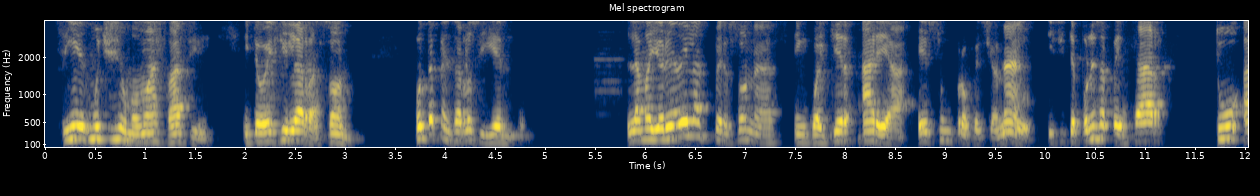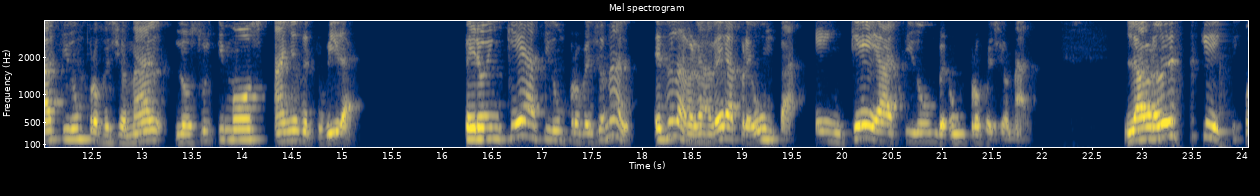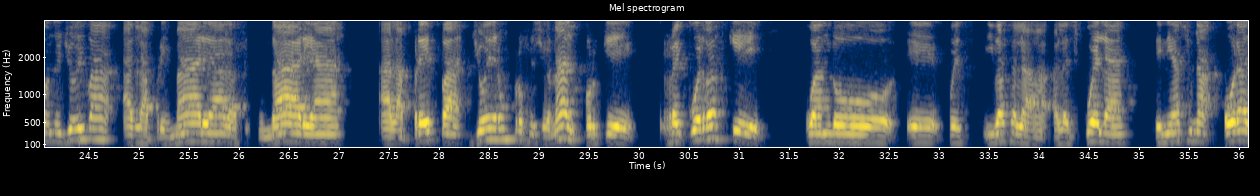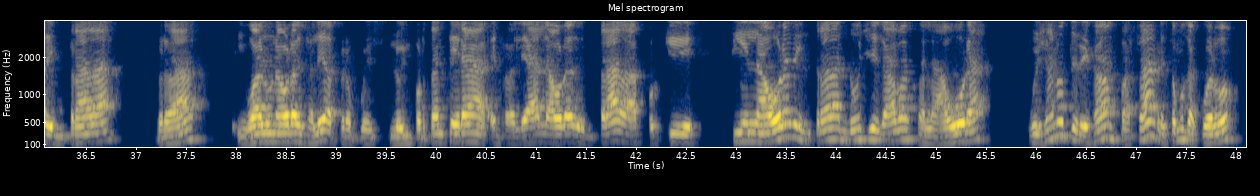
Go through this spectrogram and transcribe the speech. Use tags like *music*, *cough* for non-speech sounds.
Sí, es muchísimo más fácil. Y te voy a decir la razón. Ponte a pensar lo siguiente. La mayoría de las personas en cualquier área es un profesional. Y si te pones a pensar, tú has sido un profesional los últimos años de tu vida. Pero ¿en qué has sido un profesional? Esa es la verdadera pregunta. ¿En qué has sido un, profesional? La verdad es que cuando yo iba a la primaria, a la secundaria, a la prepa, yo era un profesional porque recuerdas que cuando eh, pues ibas a la, a la escuela tenías una hora de entrada, ¿verdad? Igual una hora de salida, pero pues lo importante era en realidad la hora de entrada, porque si en la hora de entrada no llegabas a la hora, pues ya no te dejaban pasar, ¿estamos de acuerdo?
